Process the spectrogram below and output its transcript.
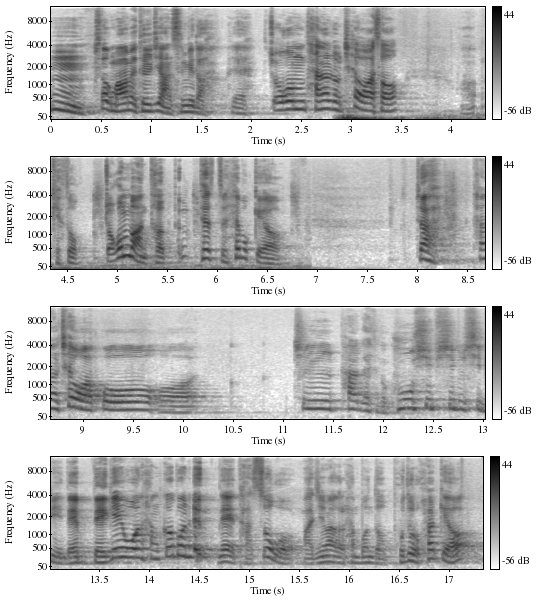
음썩 마음에 들지 않습니다. 예 조금 탄을 좀 채워와서 어, 계속 조금만 더 테스트 해볼게요. 자 탄을 채워왔고 어, 7, 8, 9, 10, 11, 12 네, 4개 원 한꺼번에 네, 다 쏘고 마지막을 한 번 더 보도록 할게요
